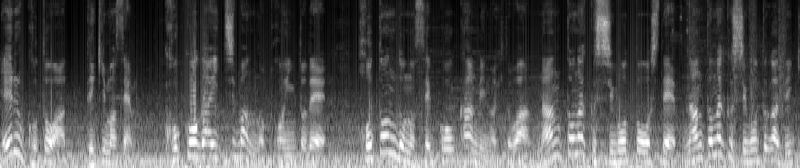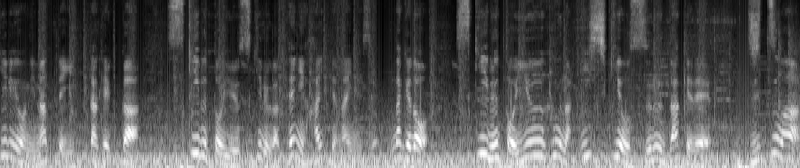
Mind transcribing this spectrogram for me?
得ることはできません。ここが一番のポイントでほとんどの施工管理の人はなんとなく仕事をしてなんとなく仕事ができるようになっていった結果スキルというスキルが手に入ってないんですよ。だけどスキルという風な意識をするだけで実は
